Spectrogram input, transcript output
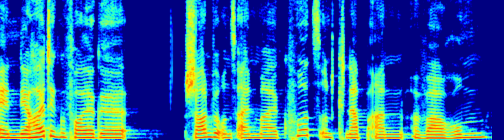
In der heutigen Folge schauen wir uns einmal kurz und knapp an, warum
